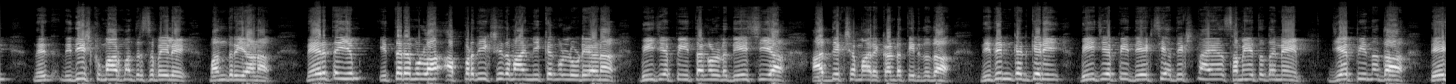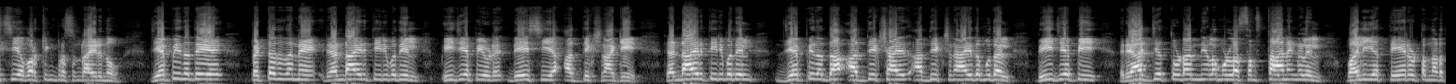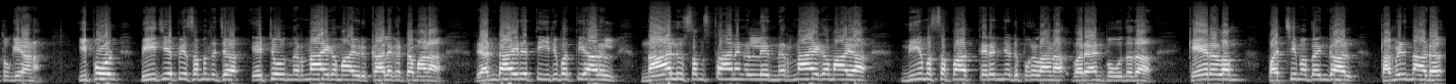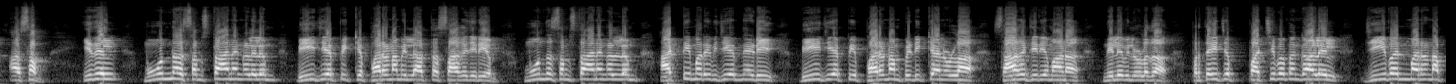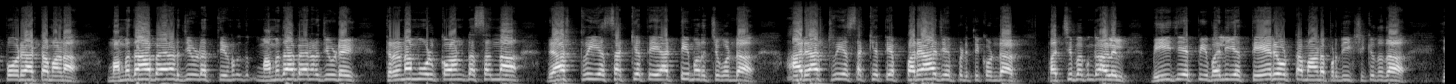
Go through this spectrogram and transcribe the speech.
നിതീഷ് കുമാർ മന്ത്രിസഭയിലെ മന്ത്രിയാണ്. നേരത്തെയും ഇത്തരമുള്ള അപ്രതീക്ഷിതമായ നീക്കങ്ങളിലൂടെയാണ് ബി ജെ പി തങ്ങളുടെ ദേശീയ അധ്യക്ഷന്മാരെ കണ്ടെത്തിയിരുന്നത്. Nitin Gadkari B J P ദേശീയ അധ്യക്ഷനായ സമയത്ത് തന്നെ ജെ പി നദ്ദ ദേശീയ വർക്കിംഗ് പ്രസിഡന്റായിരുന്നു ജെ പി നദ്ദയെ പെട്ടെന്ന് തന്നെ രണ്ടായിരത്തി ഇരുപതിൽ ബി ജെ പിയുടെ ദേശീയ അധ്യക്ഷനാക്കി. രണ്ടായിരത്തി ഇരുപതിൽ ജെ പി നദ്ദ അധ്യക്ഷ അധ്യക്ഷനായത് മുതൽ ബി ജെ പി രാജ്യത്തുടനീളമുള്ള സംസ്ഥാനങ്ങളിൽ വലിയ തേരോട്ടം നടത്തുകയാണ്. ഇപ്പോൾ ബി ജെ പിയെ സംബന്ധിച്ച് ഏറ്റവും നിർണായകമായ ഒരു കാലഘട്ടമാണ്. രണ്ടായിരത്തി ഇരുപത്തിയാറിൽ നാലു സംസ്ഥാനങ്ങളിലെ നിർണായകമായ നിയമസഭാ തെരഞ്ഞെടുപ്പുകളാണ് വരാൻ പോകുന്നത്. കേരളം പശ്ചിമ ബംഗാൾ തമിഴ്നാട് അസം. ഇതിൽ മൂന്ന് സംസ്ഥാനങ്ങളിലും ബി ജെ പിക്ക് ഭരണമില്ലാത്ത സാഹചര്യം. മൂന്ന് സംസ്ഥാനങ്ങളിലും അട്ടിമറി വിജയം നേടി ബി ജെ പി ഭരണം പിടിക്കാനുള്ള സാഹചര്യമാണ് നിലവിലുള്ളത്. പ്രത്യേകിച്ച് പശ്ചിമ ബംഗാളിൽ ജീവൻ മരണ പോരാട്ടമാണ്. മമതാ ബാനർജിയുടെ മമതാ ബാനർജിയുടെ തൃണമൂൽ കോൺഗ്രസ് എന്ന രാഷ്ട്രീയ സഖ്യത്തെ അട്ടിമറിച്ചുകൊണ്ട് ആ രാഷ്ട്രീയ സഖ്യത്തെ പരാജയപ്പെടുത്തിക്കൊണ്ട് പശ്ചിമബംഗാളിൽ ബി ജെ പി വലിയ തേരോട്ടമാണ് പ്രതീക്ഷിക്കുന്നത്.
